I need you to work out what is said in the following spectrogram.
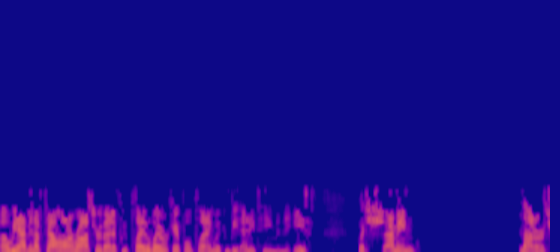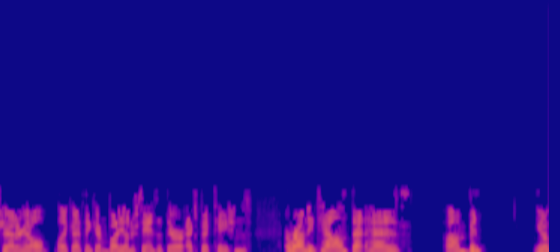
Uh, we have enough talent on our roster that if we play the way we're capable of playing, we can beat any team in the East. Which I mean, not earth shattering at all. Like I think everybody understands that there are expectations around the talent that has um, been, you know,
